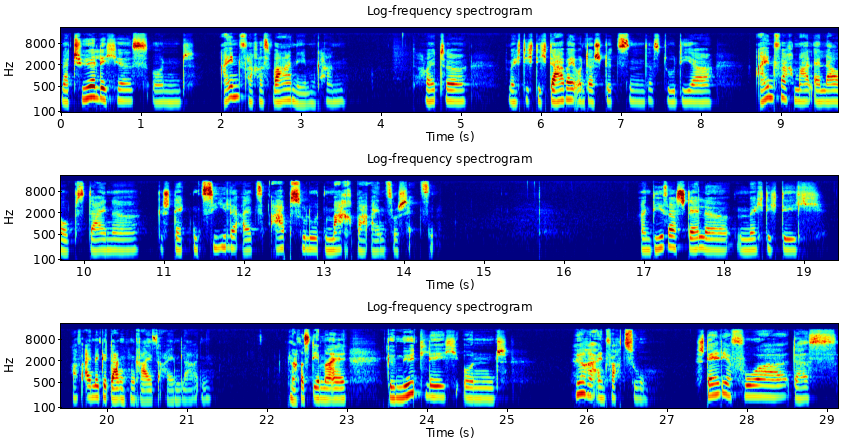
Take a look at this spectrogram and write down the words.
Natürliches und Einfaches wahrnehmen kann. Heute möchte ich dich dabei unterstützen, dass du dir einfach mal erlaubst, deine gesteckten Ziele als absolut machbar einzuschätzen. An dieser Stelle möchte ich dich auf eine Gedankenreise einladen. Mach es dir mal gemütlich und höre einfach zu. Stell dir vor, dass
